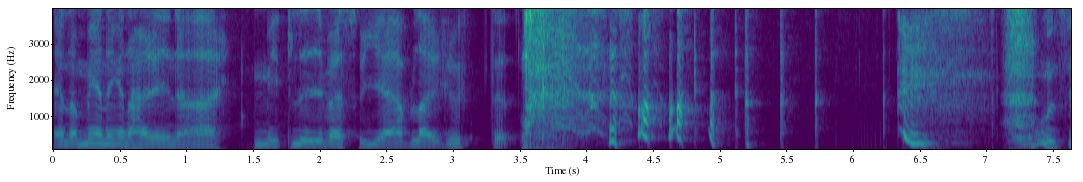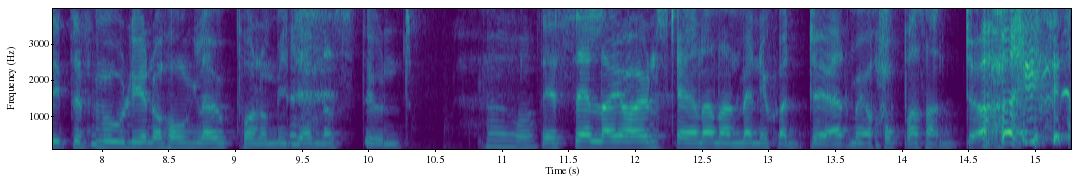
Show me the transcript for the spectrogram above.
En av meningarna här inne är Mitt liv är så jävla ruttet. Hon sitter förmodligen och hånglar upp honom i denna stund. Det är sällan jag önskar en annan människa död, men jag hoppas han dör.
